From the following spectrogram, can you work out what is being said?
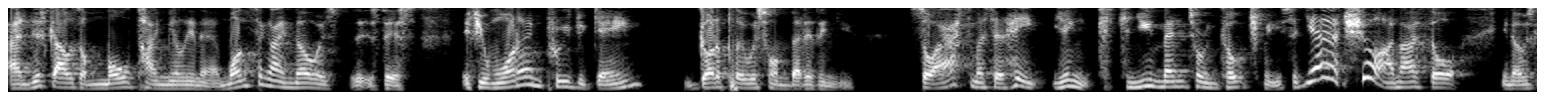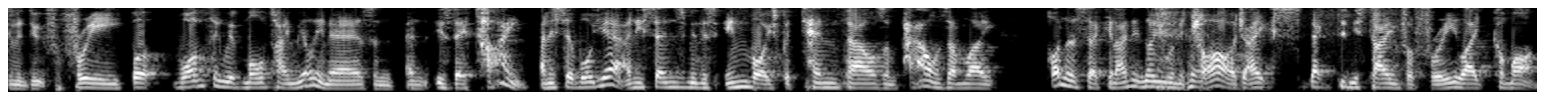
and this guy was a multi-millionaire. One thing I know is, is this, if you want to improve your game, you got to play with someone better than you. So I asked him, I said, Hey, Ying, can you mentor and coach me? He said, Yeah, sure. And I thought, you know, I was going to do it for free. But one thing with multimillionaires and, and is their time. And he said, Well, yeah. And he sends me this invoice for £10,000. I'm like, hold on a second. I didn't know you were going to charge. I expected his time for free. Like, come on.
